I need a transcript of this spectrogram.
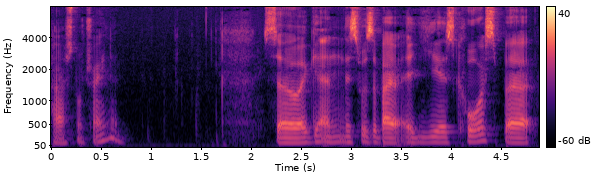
personal training. So again, this was about a year's course, but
